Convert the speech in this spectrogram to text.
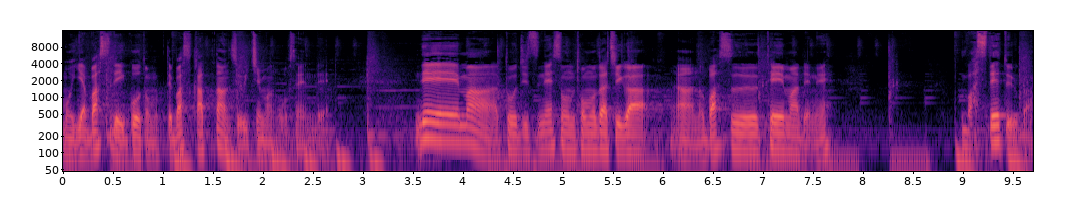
もういやバスで行こうと思ってバス買ったんですよ1万5000円で。でまあ当日ねその友達があのバス停までねバス停というか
